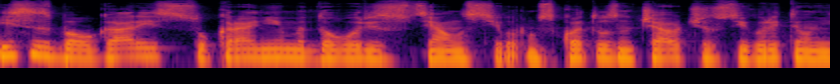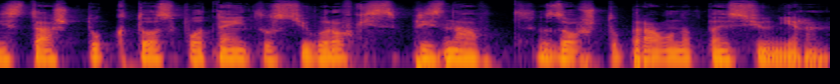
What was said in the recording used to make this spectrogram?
И с България и с Украина имаме договори за социална сигурност, което означава, че осигурителният стаж тук, т.е. платените осигуровки се признават за общото право на пенсиониране.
